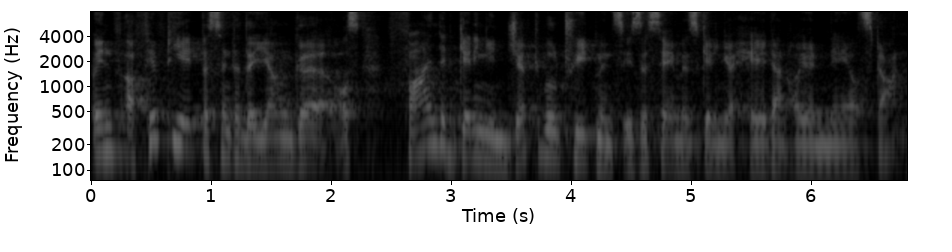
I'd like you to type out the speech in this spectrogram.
in 58% uh, of the young girls find that getting injectable treatments is the same as getting your hair done or your nails done.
